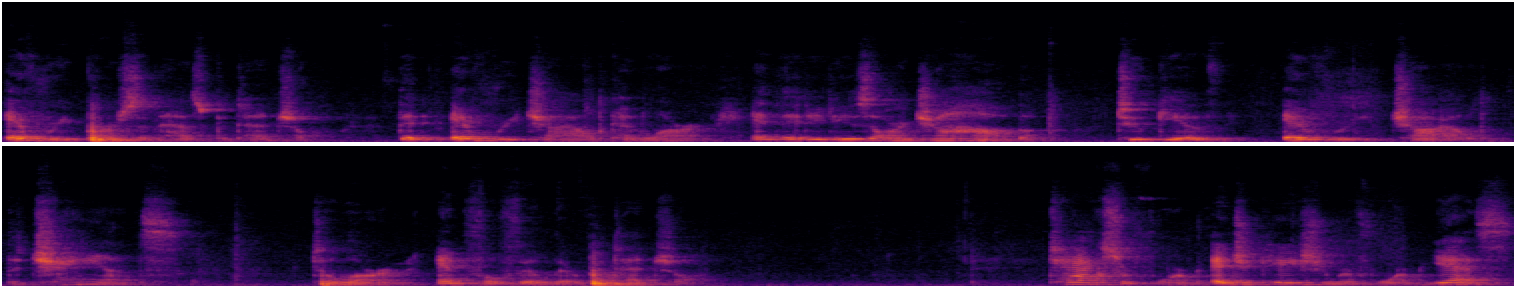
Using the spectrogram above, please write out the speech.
every person has potential, that every child can learn, and that it is our job to give every child the chance to learn and fulfill their potential. Tax reform, education reform, yes,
